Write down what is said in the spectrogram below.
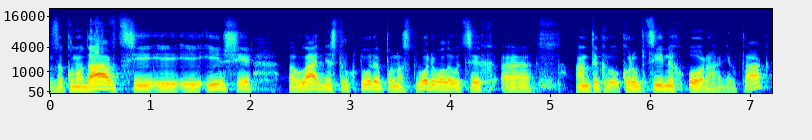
законодавці і, і інші владні структури понастворювали оцих е, антикорупційних органів. Так?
